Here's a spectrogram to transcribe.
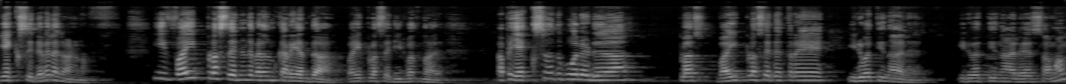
എക്സിന്റെ വില കാണണം. ഈ വൈ പ്ലസ് എന്നിന്റെ വില നമുക്കറിയാം എന്താ? വൈ പ്ലസ് എൻ ഇരുപത്തിനാല്. അപ്പോൾ എക്സ് അതുപോലെ ഇടുക. പ്ലസ് വൈ പ്ലസ് എത്ര? ഇരുപത്തിനാല്. ഇരുപത്തിനാല് സമം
